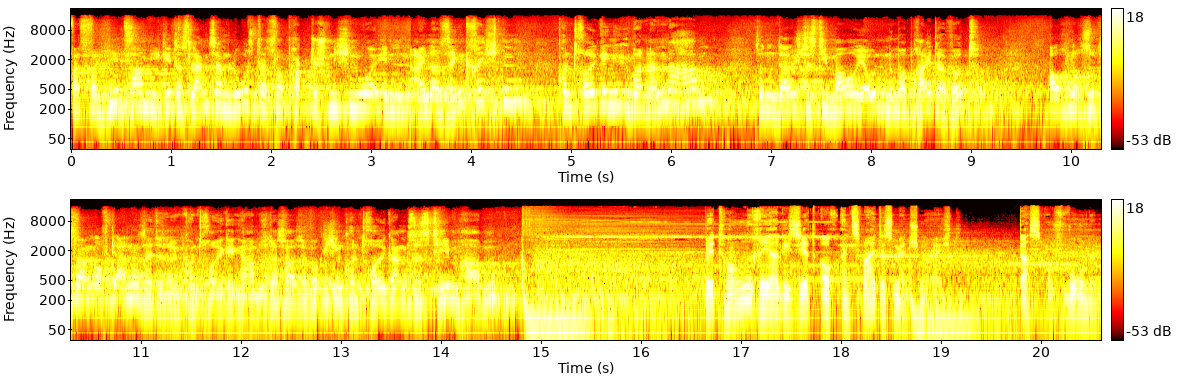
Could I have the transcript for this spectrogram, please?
Was wir hier jetzt haben, hier geht das langsam los, dass wir praktisch nicht nur in einer senkrechten Kontrollgänge übereinander haben, sondern dadurch, dass die Mauer ja unten immer breiter wird, auch noch sozusagen auf der anderen Seite dann Kontrollgänge haben, sodass wir also wirklich ein Kontrollgangsystem haben. Beton realisiert auch ein zweites Menschenrecht, das auf Wohnen.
